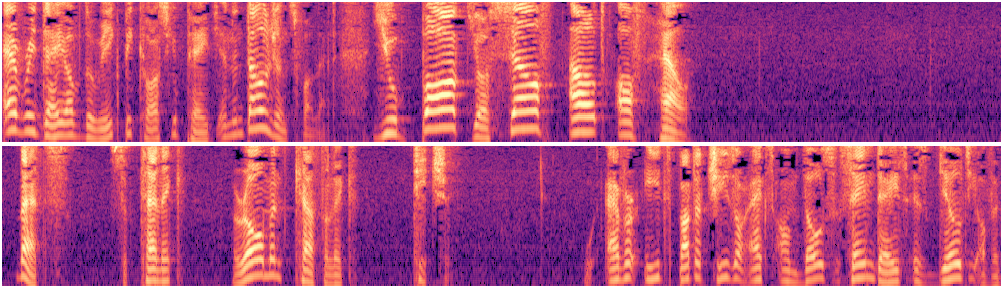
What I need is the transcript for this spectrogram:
every day of the week because you paid an indulgence for that. You bought yourself out of hell. That's satanic Roman Catholic teaching. Whoever eats butter, cheese, or eggs on those same days is guilty of a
